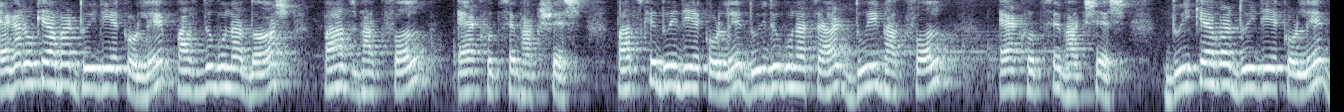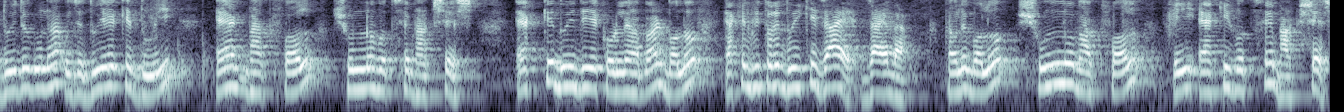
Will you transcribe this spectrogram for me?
এগারোকে আবার দুই দিয়ে করলে পাঁচ দুগুণা দশ, পাঁচ ভাগফল, এক হচ্ছে ভাগশেষ। পাঁচকে দুই দিয়ে করলে দুই দুগুণা চার, দুই ভাগফল এক হচ্ছে ভাগশেষ। দুইকে আবার দুই দিয়ে করলে দুই দুগুণা, ওই যে দুই একে দুই, এক ভাগফল শূন্য হচ্ছে ভাগশেষ। এককে দুই দিয়ে করলে আবার বলো একের ভিতরে দুই কি যায়? যায় না। তাহলে বলো শূন্য ভাগফল এই একই হচ্ছে ভাগশেষ।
